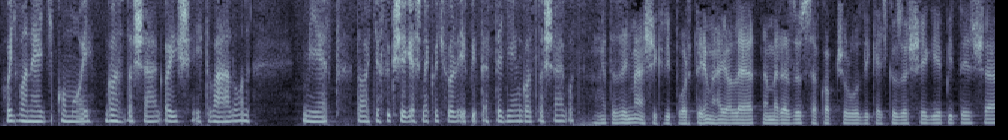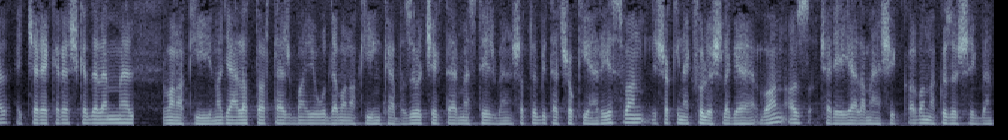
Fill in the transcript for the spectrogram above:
hogy van egy komoly gazdasága is itt Válon. Miért tartja szükségesnek, hogy fölépített egy ilyen gazdaságot? Hát ez egy másik riport témája lehetne, mert ez összekapcsolódik egy közösségépítéssel, egy cserekereskedelemmel, van, aki nagy állattartásban jó, de van, aki inkább a zöldségtermesztésben, stb. Tehát sok ilyen rész van, és akinek fölöslege van, az cserélje el a másikkal. Vannak közösségben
